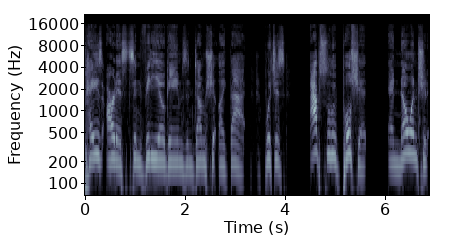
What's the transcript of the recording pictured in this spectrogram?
pays artists in video games and dumb shit like that, which is absolute bullshit and no one should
